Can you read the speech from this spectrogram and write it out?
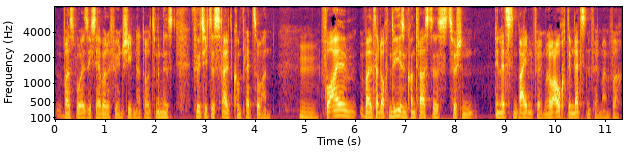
was, wo er sich selber dafür entschieden hat. Aber zumindest fühlt sich das halt komplett so an. Hm. Vor allem, weil es halt auch ein riesen Kontrast ist zwischen den letzten beiden Filmen oder auch dem letzten Film einfach.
